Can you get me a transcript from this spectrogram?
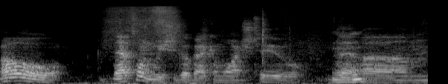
Oh, that's one we should go back and watch too. The Mhm. um,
